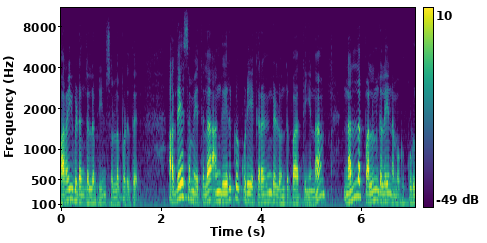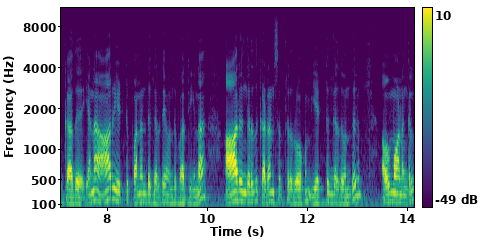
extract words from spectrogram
மறைவிடங்கள் அப்படின்னு சொல்லப்படுது. அதே சமயத்தில் அங்கே இருக்கக்கூடிய கிரகங்கள் வந்து பார்த்திங்கன்னா நல்ல பலன்களை நமக்கு கொடுக்காது. ஏன்னா ஆறு எட்டு பன்னெண்டுங்கிறதே வந்து பார்த்திங்கன்னா ஆறுங்கிறது கடன் சத்துரு ரோகம் எட்டுங்கிறது வந்து அவமானங்கள்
